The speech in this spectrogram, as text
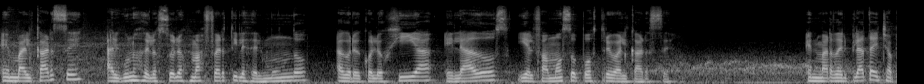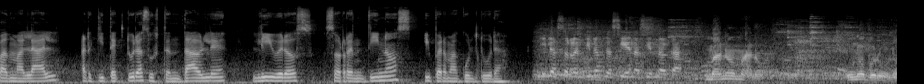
En Balcarce, algunos de los suelos más fértiles del mundo, agroecología, helados y el famoso postre Balcarce. En Mar del Plata y Chapadmalal, arquitectura sustentable, libros, sorrentinos y permacultura. Y los sorrentinos lo siguen haciendo acá. Mano a mano, uno por uno.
